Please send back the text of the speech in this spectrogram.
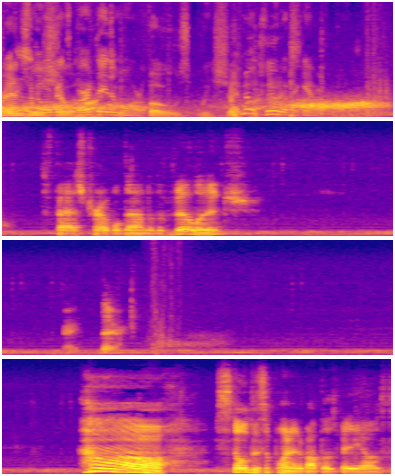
Friends we Morgan's show birthday heart, tomorrow. foes we show I've no clue what to class. give her. Fast travel down to the village. Right there. Oh, still disappointed about those videos.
